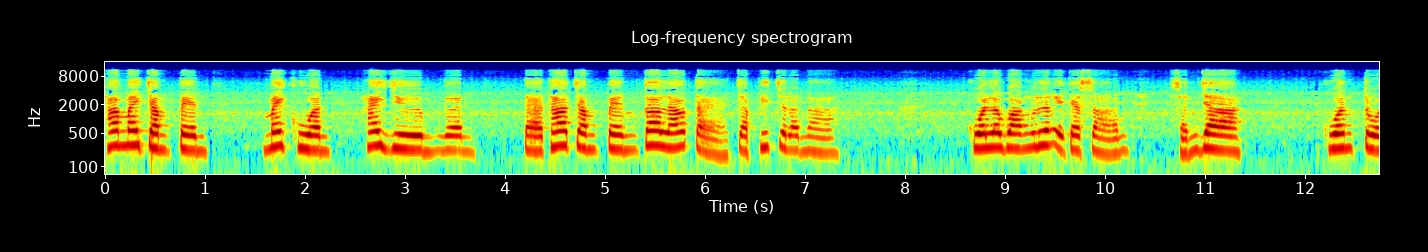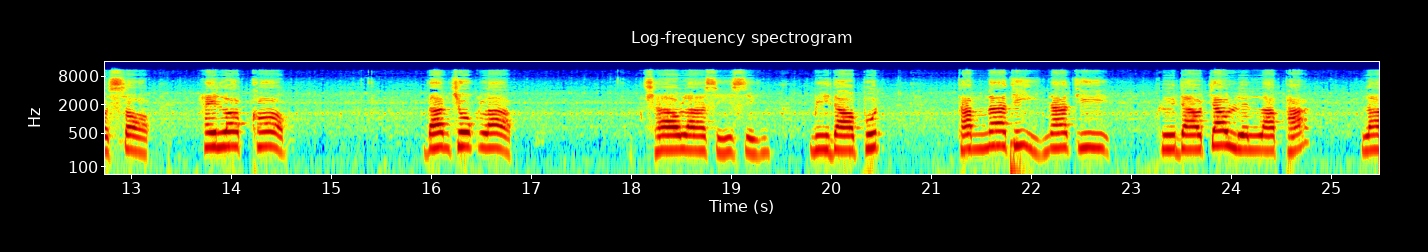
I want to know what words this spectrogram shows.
ถ้าไม่จำเป็นไม่ควรให้ยืมเงิน แต่ถ้าจำเป็นก็แล้วแต่จะพิจารณา ควรระวังเรื่องเอกสาร สัญญา ควรตรวจสอบให้รอบคอบ ด้านโชคลาภ ชาวราศีสิงห์มีดาวพุธทำหน้าที่อีกหน้าที่คือดาวเจ้าเรือนลาภะลา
